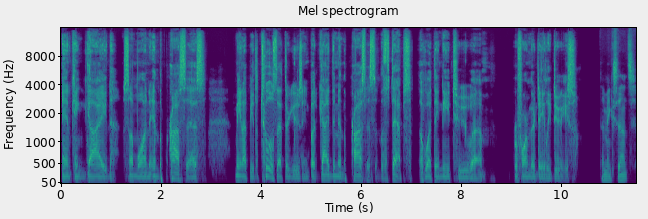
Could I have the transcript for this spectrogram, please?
and can guide someone in the process. May not be the tools that they're using, but guide them in the process and the steps of what they need to um, perform their daily duties. That makes sense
